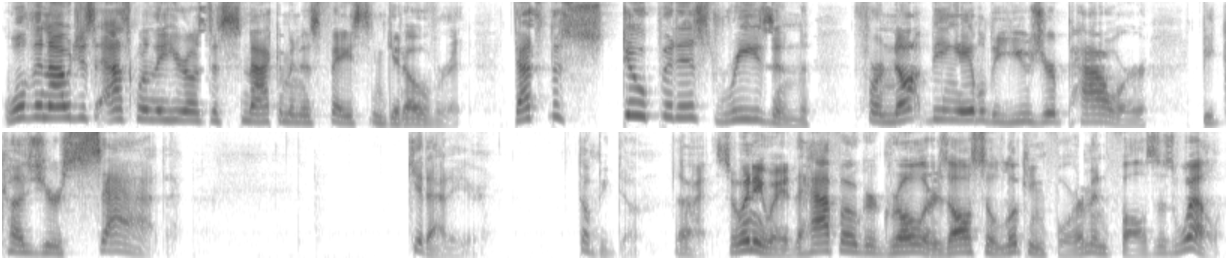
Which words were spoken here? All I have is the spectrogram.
Well, then I would just ask one of the heroes to smack him in his face and get over it. That's the stupidest reason for not being able to use your power because you're sad. Get out of here. Don't be dumb. All right. So anyway, the half ogre Groller is also looking for him and falls as well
